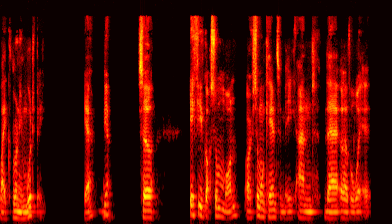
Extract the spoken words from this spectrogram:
like running would be. Yeah. Yeah. So if you've got someone, or if someone came to me and they're overweight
